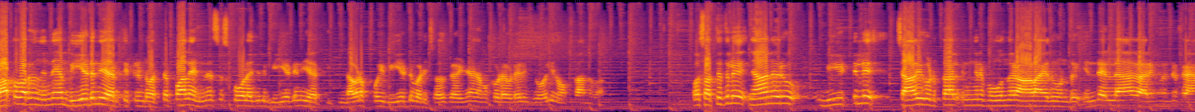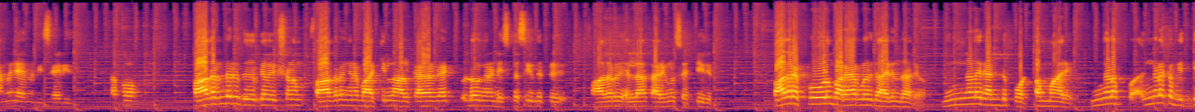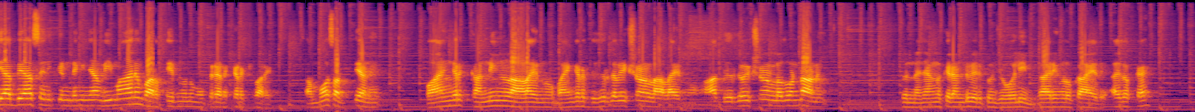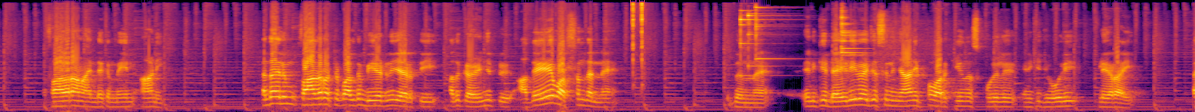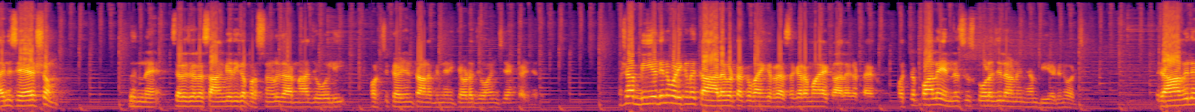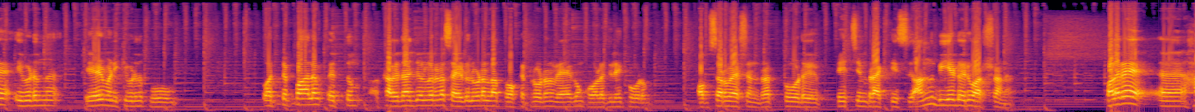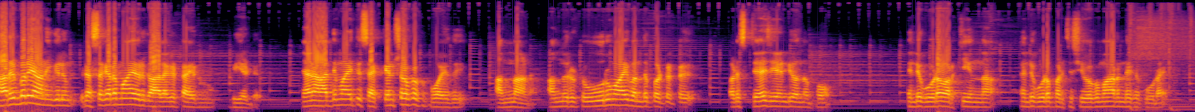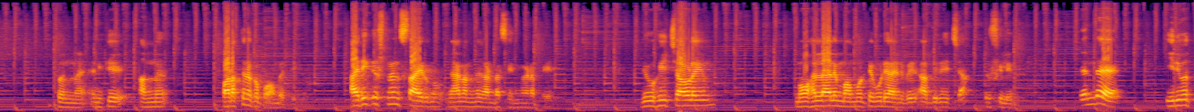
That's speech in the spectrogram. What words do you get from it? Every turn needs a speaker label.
Speaker 1: പാപ്പ പറഞ്ഞു നിന്നെ ഞാൻ ബി എഡിന് ചേർത്തിട്ടുണ്ട്. ഒറ്റപ്പാല എൻ എസ് എസ് കോളേജിൽ ബി എഡിന് ചേർത്തിട്ടുണ്ട്. അവിടെ പോയി ബി എഡ് പഠിച്ചു. അത് കഴിഞ്ഞാൽ നമുക്ക് ഇവിടെ എവിടെയെങ്കിലും ജോലി നോക്കാന്ന് പറഞ്ഞു. അപ്പോൾ സത്യത്തിൽ ഞാനൊരു വീട്ടിൽ ചാവി കൊടുത്താൽ ഇങ്ങനെ പോകുന്ന ഒരാളായതുകൊണ്ട് എന്റെ എല്ലാ കാര്യങ്ങളും എന്റെ ഫാമിലി ആയിരുന്നു ഡിസൈഡ് ചെയ്തു അപ്പോൾ ഫാദറിന്റെ ഒരു ദീർഘവീക്ഷണം ഫാദർ ഇങ്ങനെ ബാക്കിയുള്ള ആൾക്കാരുടെ ഇങ്ങനെ ഡിസ്കസ് ചെയ്തിട്ട് ഫാദർ എല്ലാ കാര്യങ്ങളും സെറ്റ് ചെയ്തിട്ട്. ഫാദർ എപ്പോഴും പറയാറുള്ള ഒരു കാര്യം എന്താ അറിയോ? നിങ്ങൾ രണ്ട് പൊട്ടന്മാര്. നിങ്ങളെ നിങ്ങളൊക്കെ വിദ്യാഭ്യാസം എനിക്കുണ്ടെങ്കിൽ ഞാൻ വിമാനം പറത്തിയിരുന്നു എന്ന് മൂപ്പര് ഇടയ്ക്കിടയ്ക്ക് പറയും. സംഭവം സത്യമാണ് ഭയങ്കര കണ്ണിങ്ങുള്ള ആളായിരുന്നു. ഭയങ്കര ദീർഘവീക്ഷണമുള്ള ആളായിരുന്നു. ആ ദീർഘവീക്ഷണം ഉള്ളത് കൊണ്ടാണ് പിന്നെ ഞങ്ങൾക്ക് രണ്ടുപേർക്കും ജോലിയും കാര്യങ്ങളൊക്കെ ആയത്. അതൊക്കെ ഫാദറാണ് അതിന്റെയൊക്കെ മെയിൻ ആണി. എന്തായാലും ഫാദർ ഒറ്റപ്പാലത്തും ബി എഡിന് ചേർത്തി. അത് കഴിഞ്ഞിട്ട് അതേ വർഷം തന്നെ പിന്നെ എനിക്ക് ഡെയിലി വേജസിന് ഞാൻ ഇപ്പോൾ വർക്ക് ചെയ്യുന്ന സ്കൂളിൽ എനിക്ക് ജോലി ക്ലിയറായി ആയി. അതിന് ശേഷം പിന്നെ ചില ചില സാങ്കേതിക പ്രശ്നങ്ങൾ കാരണം ആ ജോലി കുറച്ച് കഴിഞ്ഞിട്ടാണ് പിന്നെ എനിക്ക് അവിടെ ജോയിൻ ചെയ്യാൻ കഴിഞ്ഞത്. പക്ഷെ ആ ബി എഡിന് പഠിക്കുന്ന കാലഘട്ടമൊക്കെ ഭയങ്കര രസകരമായ കാലഘട്ടമായിരുന്നു. ഒറ്റപ്പാല എൻ എസ് എസ് കോളേജിലാണ് ഞാൻ ബി എഡിന് പഠിച്ചത്. രാവിലെ ഇവിടുന്ന് ഏഴ് മണിക്ക് ഇവിടുന്ന് പോവും. ഒറ്റപ്പാലം എത്തും. കവിതാ ജ്വല്ലറിയുടെ സൈഡിലൂടെയുള്ള പോക്കറ്റ് റോഡിന് വേഗം കോളേജിലേക്ക് ഓടും. ഒബ്സർവേഷൻ റെക്കോർഡ് ടീച്ചിങ് പ്രാക്ടീസ് അന്ന് ബി എഡ് ഒരു വർഷമാണ്. വളരെ ഹറിബറി ആണെങ്കിലും രസകരമായ ഒരു കാലഘട്ടമായിരുന്നു ബി എഡ് ഞാൻ ആദ്യമായിട്ട് സെക്കൻഡ് ഷോക്കൊക്കെ പോയത് അന്നാണ്. അന്നൊരു ടൂറുമായി ബന്ധപ്പെട്ടിട്ട് അവിടെ സ്റ്റേ ചെയ്യേണ്ടി വന്നപ്പോൾ എന്റെ കൂടെ വർക്ക് ചെയ്യുന്ന എന്റെ കൂടെ പഠിച്ച ശിവകുമാറിന്റെ ഒക്കെ കൂടെ പിന്നെ എനിക്ക് അന്ന് പടത്തിനൊക്കെ പോകാൻ പറ്റി. ഹരികൃഷ്ണൻസ് ആയിരുന്നു ഞാൻ അന്ന് കണ്ട സിനിമയുടെ പേര്. ജൂഹി ചാവളയും മോഹൻലാലും മമ്മൂട്ടി കൂടി അഭിനയിച്ച ഒരു ഫിലിം എന്റെ ഇരുപത്തി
